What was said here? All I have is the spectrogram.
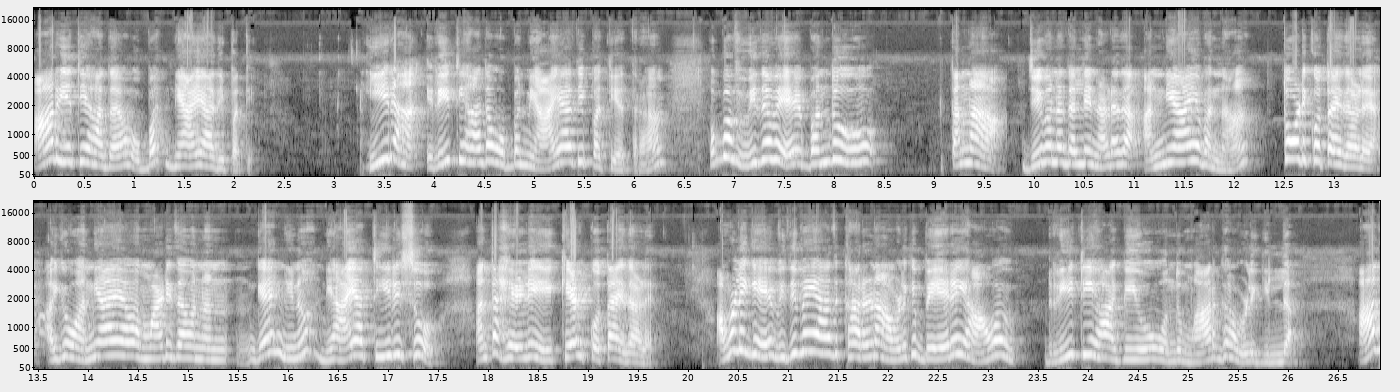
ಆ ರೀತಿಯಾದ ಒಬ್ಬ ನ್ಯಾಯಾಧಿಪತಿ. ಈ ರೀತಿಯಾದ ಒಬ್ಬ ನ್ಯಾಯಾಧಿಪತಿ ಹತ್ರ ಒಬ್ಬ ವಿಧವೆ ಬಂದು ತನ್ನ ಜೀವನದಲ್ಲಿ ನಡೆದ ಅನ್ಯಾಯವನ್ನು ತೋಡಿಕೊತಾ ಇದ್ದಾಳೆ. ಅಯ್ಯೋ, ಅನ್ಯಾಯ ಮಾಡಿದವನಿಗೆ ನೀನು ನ್ಯಾಯ ತೀರಿಸು ಅಂತ ಹೇಳಿ ಕೇಳ್ಕೊತಾ ಇದ್ದಾಳೆ. ಅವಳಿಗೆ ವಿಧಿವೆಯಾದ ಕಾರಣ ಅವಳಿಗೆ ಬೇರೆ ಯಾವ ರೀತಿಯಾಗಿಯೂ ಒಂದು ಮಾರ್ಗ ಅವಳಿಗಿಲ್ಲ. ಆದ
